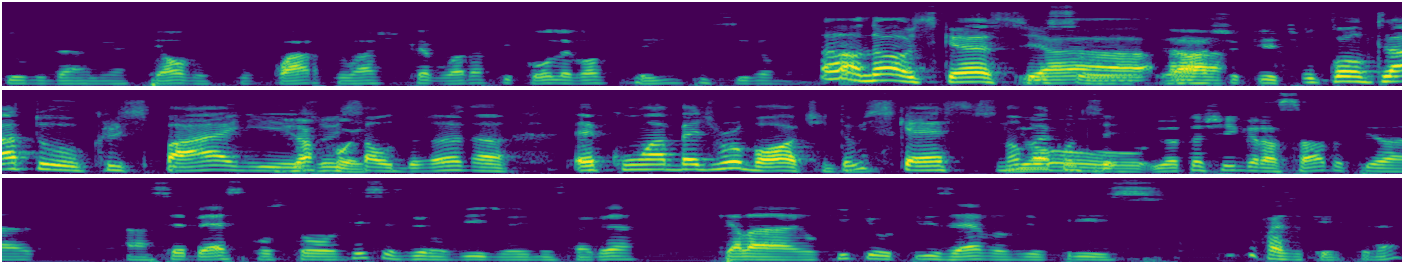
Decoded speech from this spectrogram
filme da linha Kelvin, tipo o quarto, eu acho que agora ficou o negócio bem impossível mesmo. Não, não, esquece. Isso, a- eu a- acho que tipo, O contrato Chris Pine e Zoe foi. Saldana é com a Bad Robot, então esquece, isso não vai acontecer. Eu até achei engraçado que a, a CBS postou, não sei se vocês viram o vídeo aí no Instagram, que ela, o que, que o Chris Evans e o Chris. O que faz o Kirk, né?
